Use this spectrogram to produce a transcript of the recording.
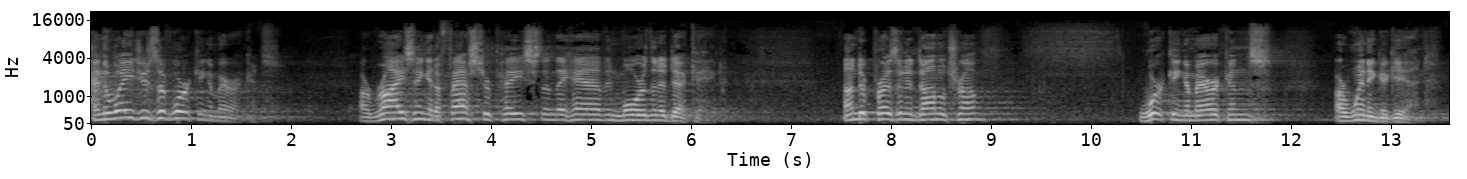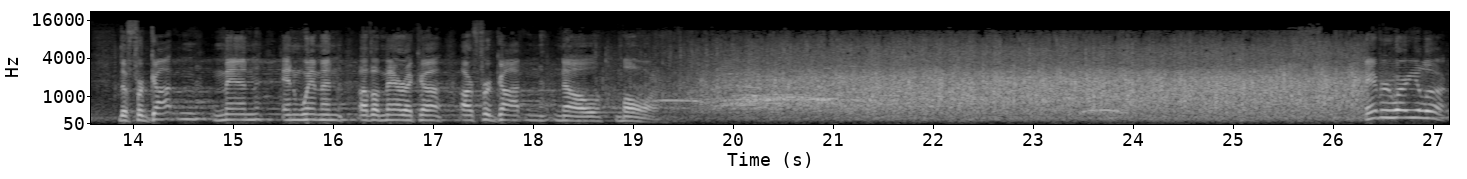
And the wages of working Americans are rising at a faster pace than they have in more than a decade. Under President Donald Trump, working Americans are winning again. The forgotten men and women of America are forgotten no more. Everywhere you look,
